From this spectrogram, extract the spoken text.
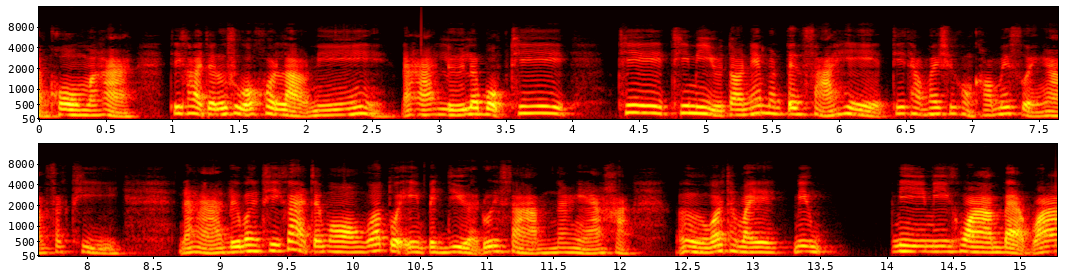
สังคมอะค่ะ ที่เขาอาจจะรู้สึกว่าคนเหล่านี้นะคะ หรือระบบที่ที่ที่มีอยู่ตอนนี้มันเป็นสาเหตุที่ทำให้ชีวิตของเขาไม่สวยงามสักทีนะคะหรือบางทีก็อาจจะมองว่าตัวเองเป็นเหยื่อด้วยซ้ำอย่างเงี้ยค่ะ เออว่าทำไมมีมีมีความแบบว่า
